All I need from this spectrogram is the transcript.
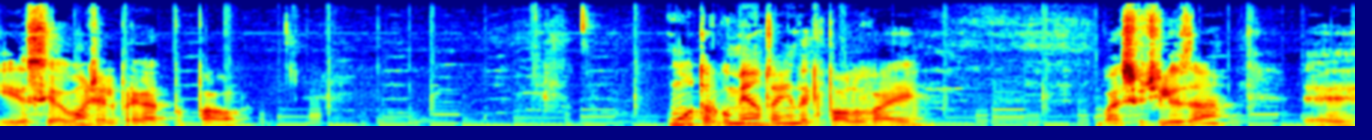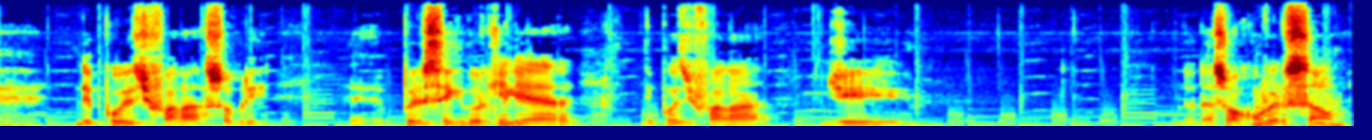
Esse é o evangelho pregado por Paulo. Um outro argumento ainda que Paulo vai, vai se utilizar é, depois de falar sobre é, o perseguidor que ele era, depois de falar de, da sua conversão,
